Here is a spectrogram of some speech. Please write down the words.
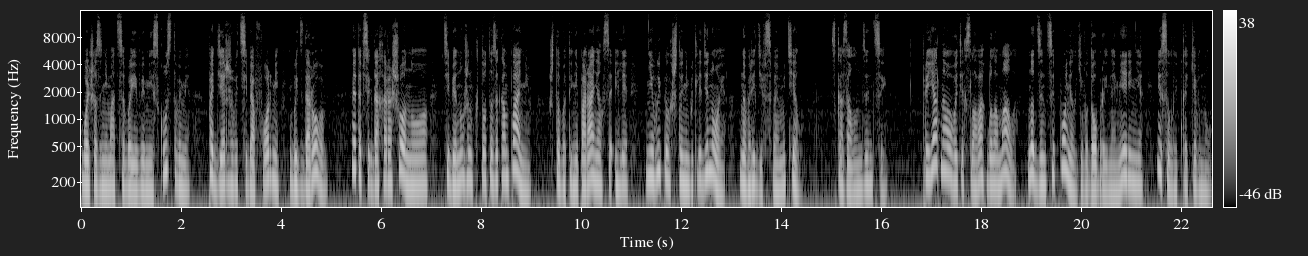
больше заниматься боевыми искусствами, поддерживать себя в форме и быть здоровым, это всегда хорошо, но тебе нужен кто-то за компанию, чтобы ты не поранился или не выпил что-нибудь ледяное, навредив своему телу, — сказал он Дзинцы. Приятного в этих словах было мало, но Дзинцы понял его добрые намерения и с улыбкой кивнул.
